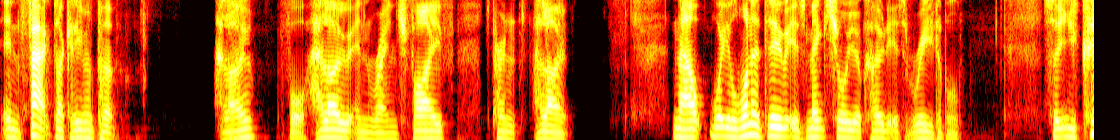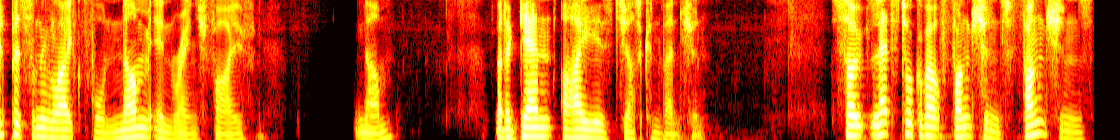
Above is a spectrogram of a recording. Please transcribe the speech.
In fact, I could even put hello for hello in range 5, print hello. Now, what you'll want to do is make sure your code is readable. So you could put something like for num in range 5, num. But again, I is just convention. So let's talk about functions. Functions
